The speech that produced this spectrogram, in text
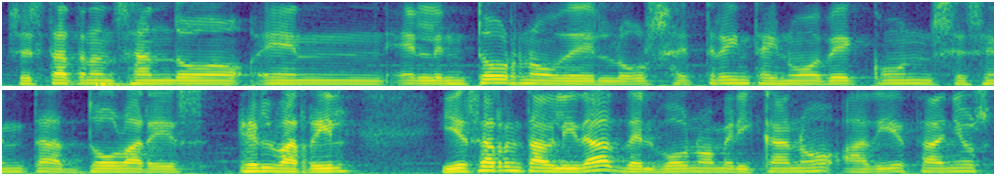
se está transando en el entorno de los 39,60 dólares el barril. Y esa rentabilidad del bono americano a 10 años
